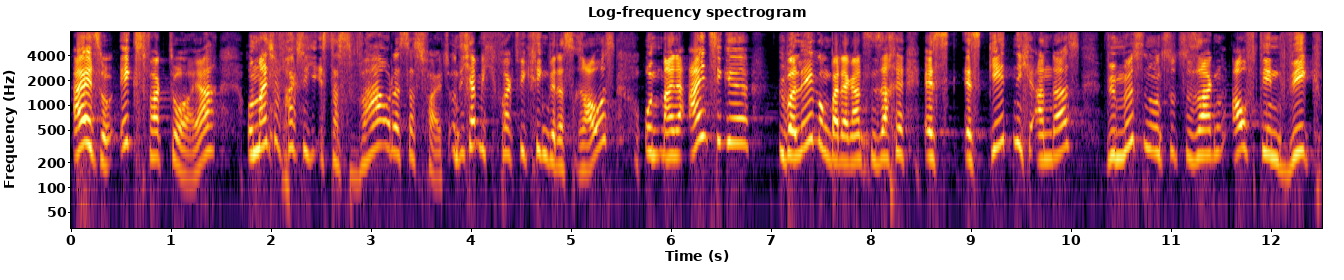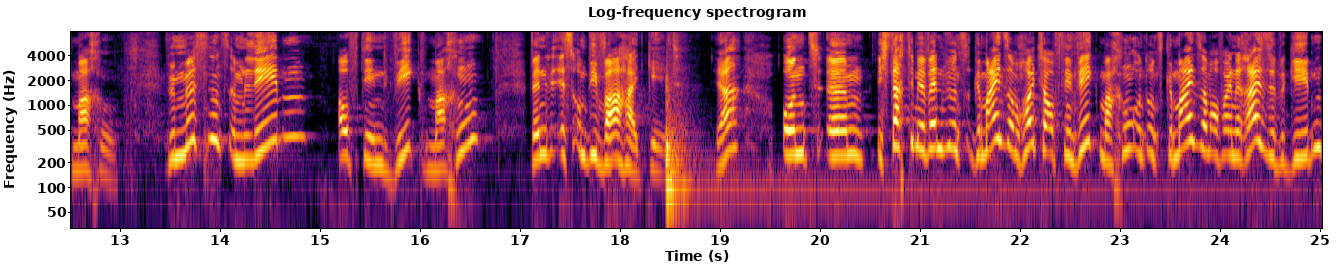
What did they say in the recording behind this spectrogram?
also X-Faktor, ja. Und manchmal fragst du dich, ist das wahr oder ist das falsch? Und ich habe mich gefragt, wie kriegen wir das raus? Und meine einzige Überlegung bei der ganzen Sache, es, es geht nicht anders. Wir müssen uns sozusagen auf den Weg machen. Wir müssen uns im Leben auf den Weg machen, wenn es um die Wahrheit geht. Ja? Und ähm, ich dachte mir, wenn wir uns gemeinsam heute auf den Weg machen und uns gemeinsam auf eine Reise begeben,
